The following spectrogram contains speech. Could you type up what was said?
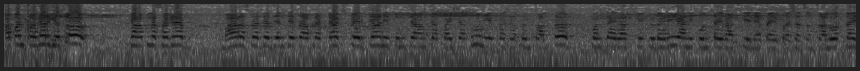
आपण पगार घेतो की आपल्या सगळ्या महाराष्ट्राच्या जनतेचं आपल्या टॅक्स पेअरच्या आणि तुमच्या आमच्या पैशातून हे प्रशासन चालतं. कोणताही राजकीय पिढारी आणि कोणताही राजकीय नेता हे प्रशासन चालवत नाही.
